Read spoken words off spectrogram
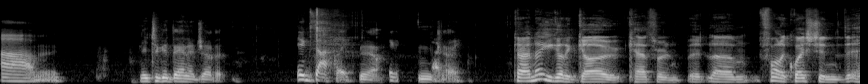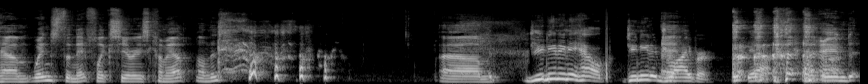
Um, they took advantage of it. Exactly. Yeah. Exactly. Okay. Okay, I know you got to go, Katharine. But um, final question: um, When's the Netflix series come out on this? um, Do you need any help? Do you need a driver? yeah. and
